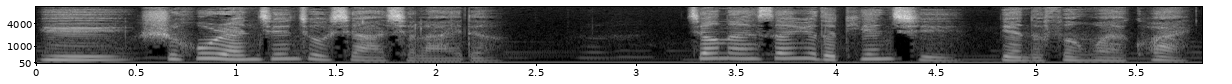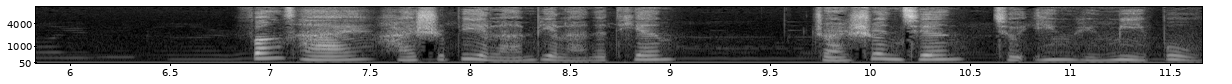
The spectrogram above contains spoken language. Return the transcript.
雨是忽然间就下起来的，江南三月的天气变得分外快。方才还是碧蓝碧蓝的天，转瞬间就阴云密布，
